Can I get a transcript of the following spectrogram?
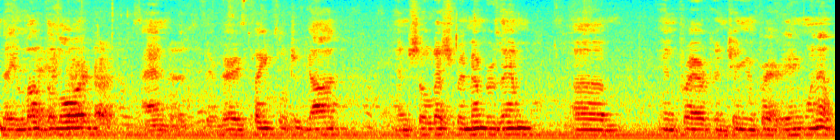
they love the Lord and uh, they're very faithful to God. And so let's remember them um, in prayer, continuing prayer. Anyone else?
